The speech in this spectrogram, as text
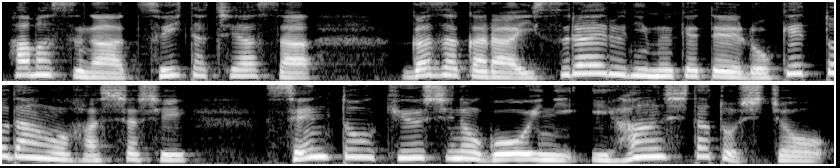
ハマスが1日朝ガザからイスラエルに向けてロケット弾を発射し戦闘休止の合意に違反したと主張。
